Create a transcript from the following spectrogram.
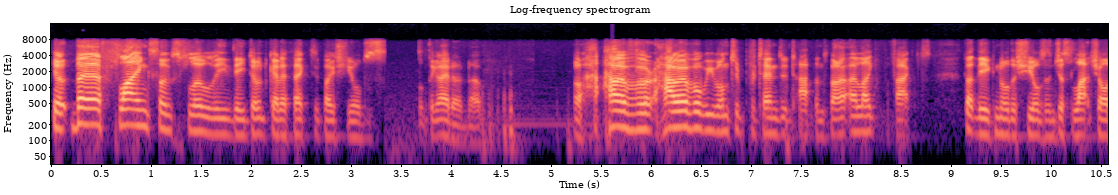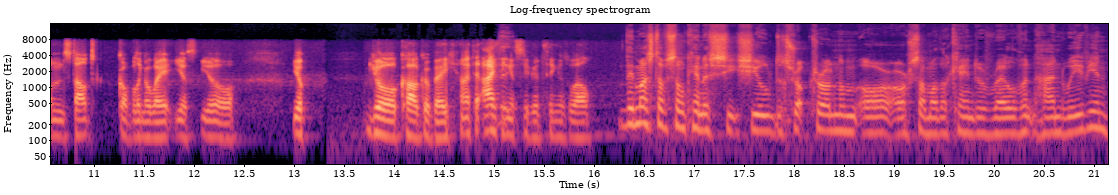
you know, they're flying so slowly they don't get affected by shields. Something I don't know. Or however, however we want to pretend it happens, but I, I like the fact that they ignore the shields and just latch on and start gobbling away at your your your your cargo bay. I, th- I think it's a good thing as well. They must have some kind of shield disruptor on them, or, or some other kind of relevant hand wavian.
